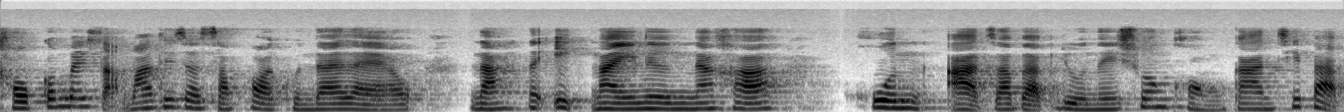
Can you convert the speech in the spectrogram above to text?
เขาก็ไม่สามารถที่จะซัพพอร์ตคุณได้แล้วนะในอีกในหนึ่งนะคะ คุณอาจจะแบบอยู่ในช่วงของการที่แบบ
